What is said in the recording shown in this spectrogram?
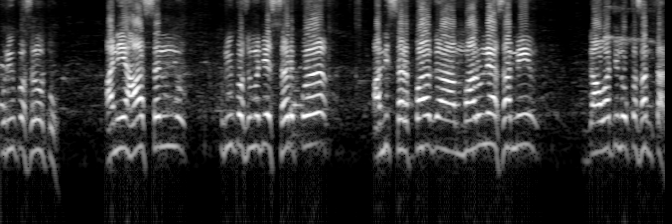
पूर्वीपासून होतो. आणि हा सण पूर्वीपासून म्हणजे सर्प आम्ही सर्पा मारू नये असं आम्ही गावातील लोक सांगतात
